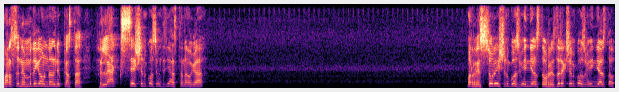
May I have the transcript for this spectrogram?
మనసు నెమ్మదిగా ఉండాలని కాస్త రిలాక్సేషన్ కోసం ఇంత చేస్తున్నావుగా? మరి రెస్టోరేషన్ కోసం ఏం చేస్తావు? రిజరెక్షన్ కోసం ఏం చేస్తావు?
